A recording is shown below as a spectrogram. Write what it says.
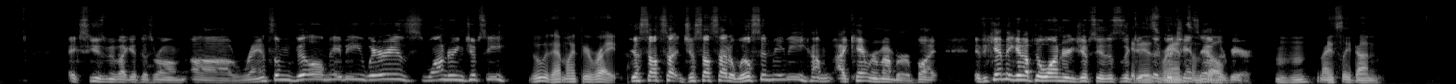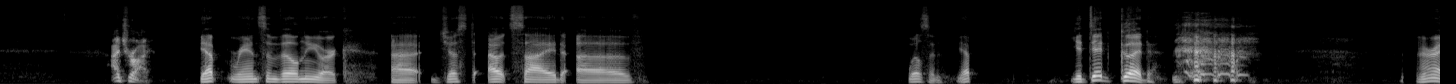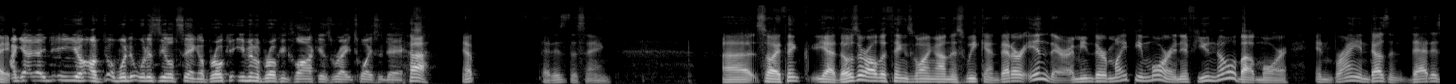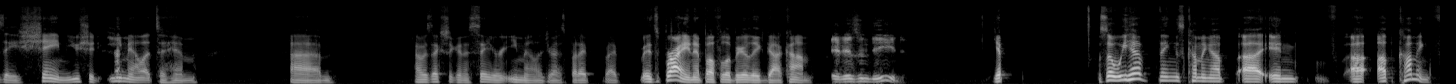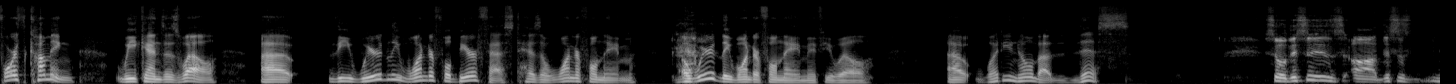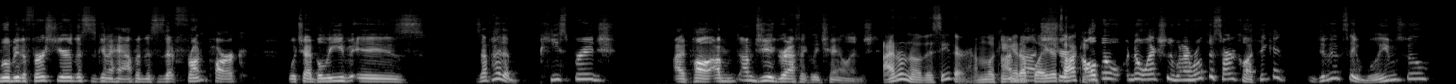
excuse me if I get this wrong, uh Ransomville, maybe. Where is Wandering Gypsy? Ooh, that might be right. Just outside just outside of Wilson, maybe? Um, I can't remember, but if you can't make it up to Wandering Gypsy, this is a, good, is a good chance to have their beer. hmm Nicely done. I try. Yep, Ransomville, New York, uh, just outside of Wilson. Yep, you did good. All right. I got I- you know what what is the old saying? A broken even a broken clock is right twice a day. Ha. Yep, that is the saying. Uh, so I think yeah, those are all the things going on this weekend that are in there. I mean, there might be more, and if you know about more, and Brian doesn't, that is a shame. You should email it to him. Um, I was actually going to say your email address, but I, I it's Brian at BuffaloBeerLeague.com. It is indeed. Yep. So we have things coming up uh, in uh, upcoming, forthcoming weekends as well. Uh, the Weirdly Wonderful Beer Fest has a wonderful name, a weirdly wonderful name, if you will. Uh, what do you know about this? So this is uh this is will be the first year this is going to happen. This is at Front Park, which I believe is is that by the Peace Bridge? I apologize. I'm I'm geographically challenged. I don't know this either. I'm looking I'm it up while you're talking. Although no, actually, when I wrote this article, I think I didn't it say Williamsville.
